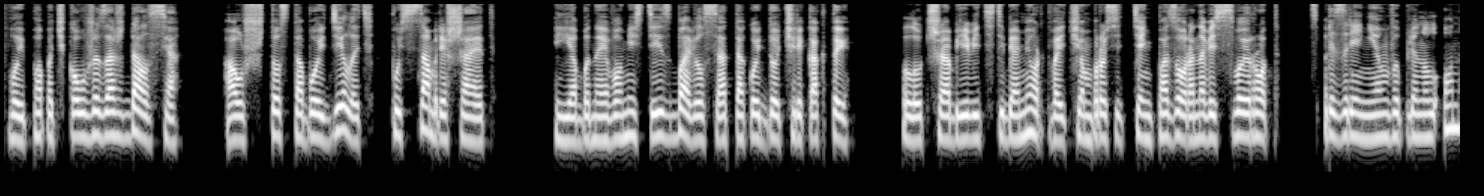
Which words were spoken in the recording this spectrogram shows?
«Твой папочка уже заждался. А уж что с тобой делать, пусть сам решает. Я бы на его месте избавился от такой дочери, как ты. Лучше объявить тебя мертвой, чем бросить тень позора на весь свой род», — с презрением выплюнул он,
